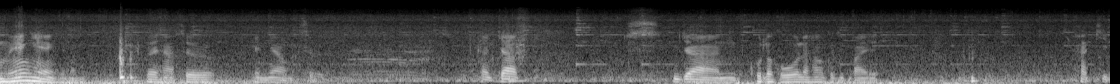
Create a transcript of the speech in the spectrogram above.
มแห้งๆพี่น้องเลยหาซื้อเป็นยาวมาซื้อหลังจากยานคุดละโหแล้วเราก็จะไป หากิน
